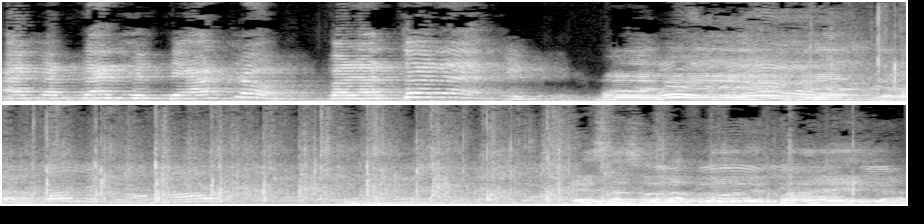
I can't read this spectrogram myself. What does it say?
a cantar en el teatro para toda la gente. Muy bien, Esas son las flores para ella.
